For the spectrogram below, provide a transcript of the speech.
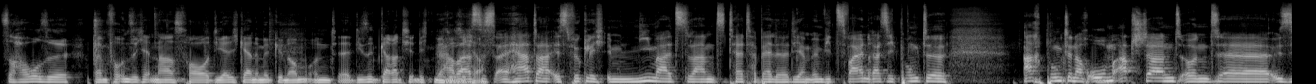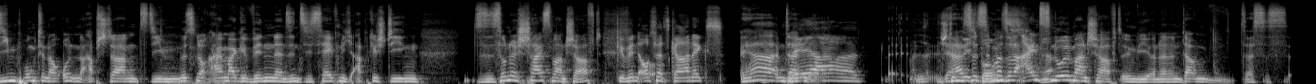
zu Hause beim verunsicherten HSV, die hätte ich gerne mitgenommen und äh, die sind garantiert nicht mehr Ja, so aber sicher. es ist, äh, Hertha ist wirklich im Niemalsland der Tabelle. Die haben irgendwie 32 Punkte, 8 Punkte nach oben Abstand und äh, 7 Punkte nach unten Abstand. Die müssen noch einmal gewinnen, dann sind sie safe nicht abgestiegen. Das ist so eine Scheißmannschaft. Gewinnt auswärts gar nichts. Ja, und dann, ja, ja, es nicht ist immer so eine 1-0-Mannschaft irgendwie. Und dann, da- das ist.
